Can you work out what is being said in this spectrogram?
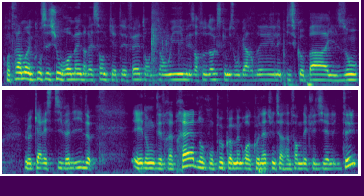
Contrairement à une concession romaine récente qui a été faite en disant oui, mais les orthodoxes, comme ils ont gardé l'épiscopat, ils ont l'Eucharistie valide, et donc des vrais prêtres, donc on peut quand même reconnaître une certaine forme d'ecclésialité.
